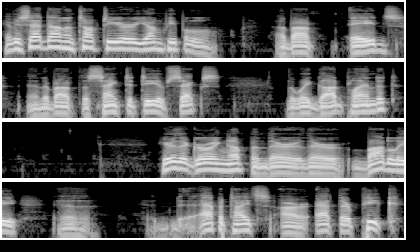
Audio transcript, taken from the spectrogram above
Have you sat down and talked to your young people about AIDS and about the sanctity of sex, the way God planned it. Here they're growing up and their, their bodily uh, appetites are at their peak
